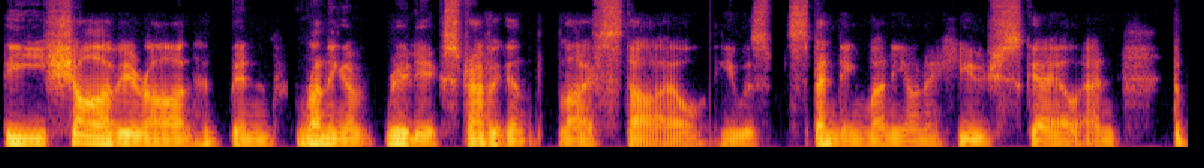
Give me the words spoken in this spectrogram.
the Shah of Iran had been running a really extravagant lifestyle. He was spending money on a huge scale, and the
